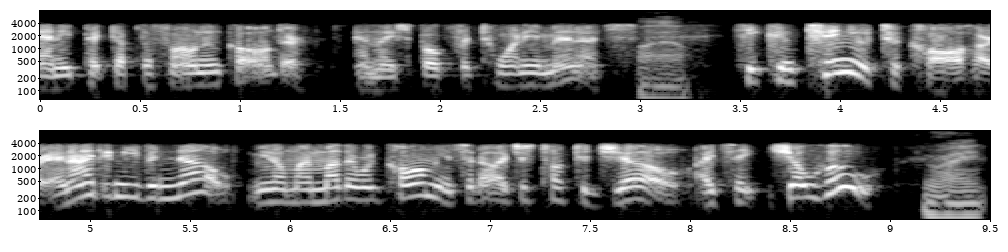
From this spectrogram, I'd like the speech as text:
And he picked up the phone and called her, and they spoke for 20 minutes. Wow. He continued to call her, and I didn't even know. You know, my mother would call me and said, "Oh, I just talked to Joe." I'd say, "Joe who?" Right.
